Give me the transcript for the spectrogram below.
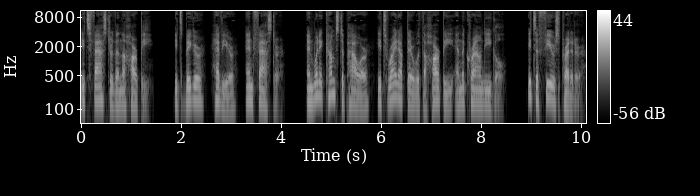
it's faster than the harpy. It's bigger, heavier, and faster. And when it comes to power, it's right up there with the harpy and the crowned eagle. It's a fierce predator.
